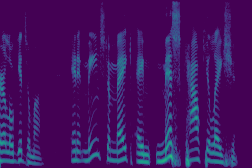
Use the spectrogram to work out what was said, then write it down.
Paralogizomai. And it means to make a miscalculation.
